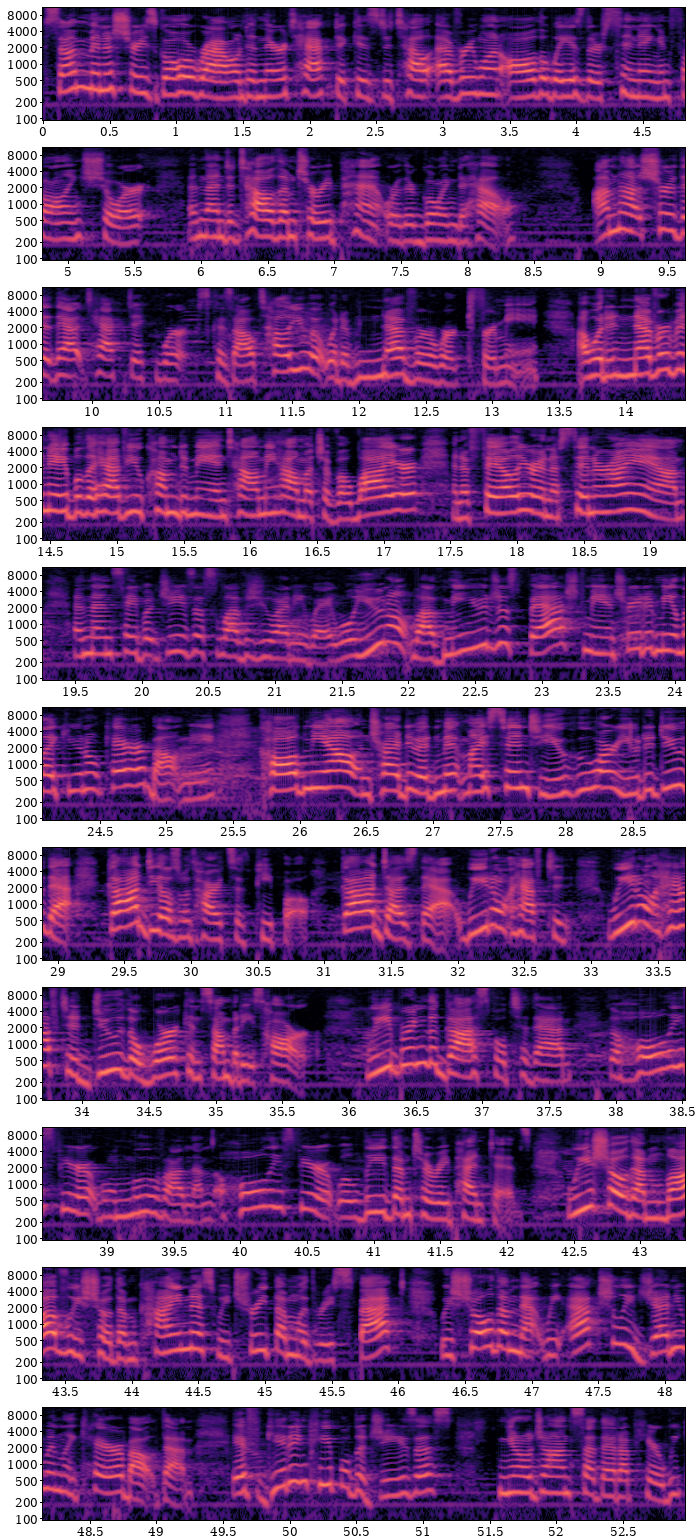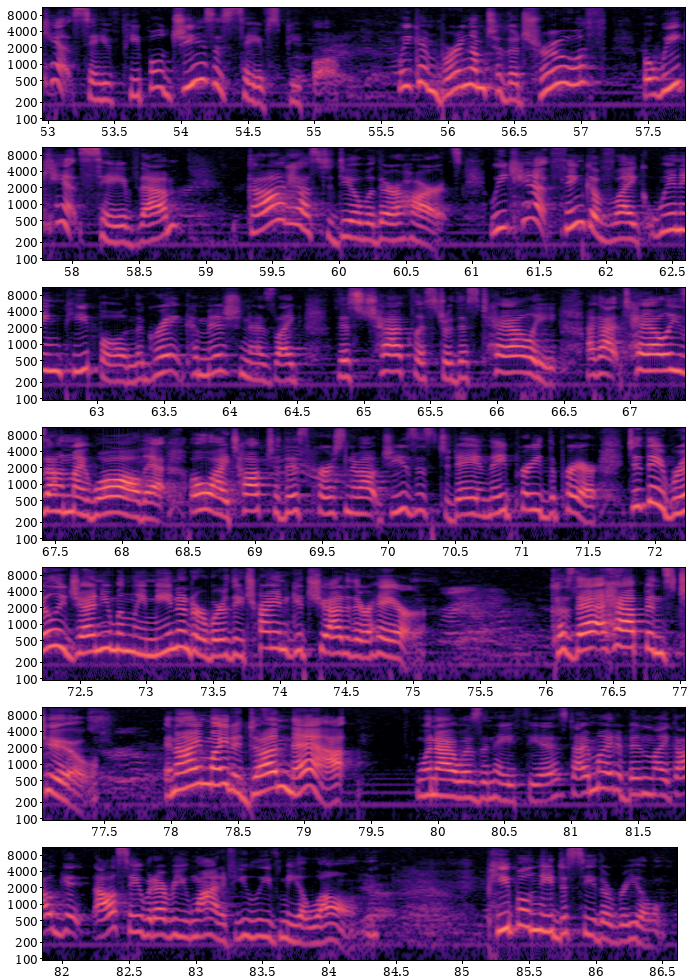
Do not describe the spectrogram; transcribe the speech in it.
Some ministries go around and their tactic is to tell everyone all the ways they're sinning and falling short, and then to tell them to repent or they're going to hell. I'm not sure that that tactic works because I'll tell you it would have never worked for me. I would have never been able to have you come to me and tell me how much of a liar and a failure and a sinner I am and then say, But Jesus loves you anyway. Well, you don't love me. You just bashed me and treated me like you don't care about me, called me out and tried to admit my sin to you. Who are you to do that? God deals with hearts of people. God does that. We don't have to we don't have to do the work in somebody's heart. We bring the gospel to them the Holy Spirit will move on them. The Holy Spirit will lead them to repentance. We show them love, we show them kindness, we treat them with respect, we show them that we actually genuinely care about them. If getting people to Jesus, you know, John said that up here, we can't save people, Jesus saves people. We can bring them to the truth, but we can't save them. God has to deal with their hearts. We can't think of like winning people and the Great Commission as like this checklist or this tally. I got tallies on my wall that, oh, I talked to this person about Jesus today and they prayed the prayer. Did they really genuinely mean it or were they trying to get you out of their hair? Because that happens too. And I might have done that when I was an atheist. I might have been like, I'll get I'll say whatever you want if you leave me alone. People need to see the real.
